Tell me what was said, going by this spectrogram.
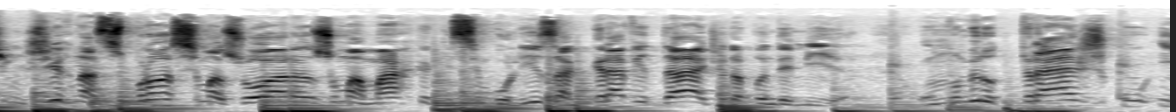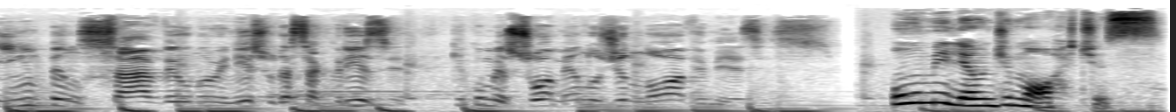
atingir nas próximas horas uma marca que simboliza a gravidade da pandemia. Um número trágico e impensável no início dessa crise, que começou há menos de nove meses. Um milhão de mortes.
